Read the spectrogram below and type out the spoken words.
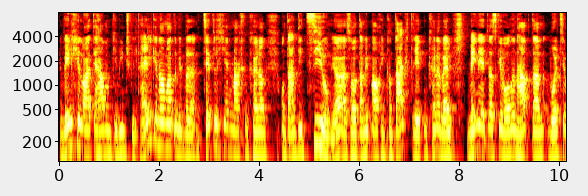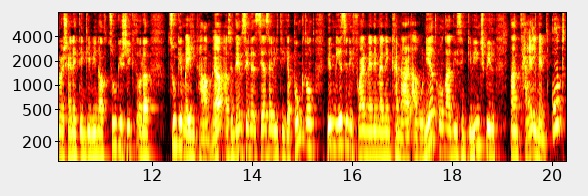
welche Leute haben am Gewinnspiel teilgenommen damit wir ein Zettelchen machen können und dann die Ziehung, ja, also damit wir auch in Kontakt treten können, weil wenn ihr etwas gewonnen habt, dann wollt ihr wahrscheinlich den Gewinn auch zugeschickt oder zugemailt haben. Ja? Also in dem Sinne sehr, sehr wichtiger Punkt und würde mich irrsinnig freuen, wenn ihr meinen Kanal abonniert und an diesem Gewinnspiel dann teilnehmt. Und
